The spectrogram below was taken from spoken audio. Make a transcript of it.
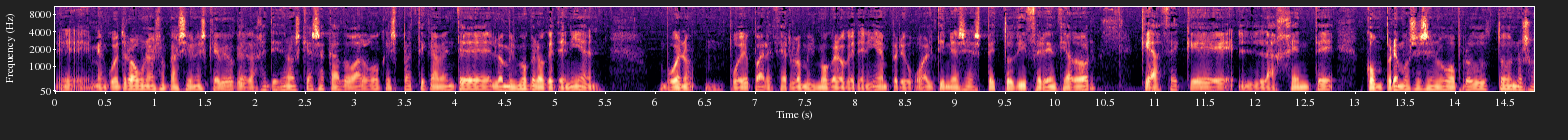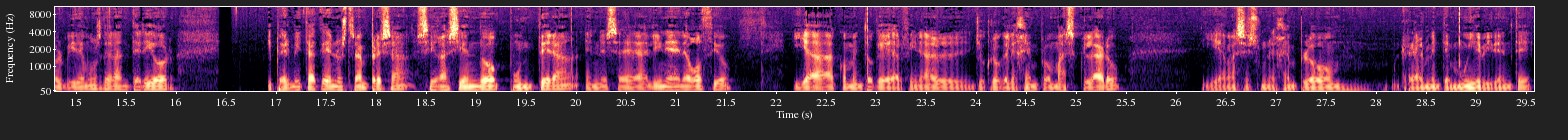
eh, me encuentro en algunas ocasiones que veo que la gente dice, no, es que ha sacado algo que es prácticamente lo mismo que lo que tenían. Bueno, puede parecer lo mismo que lo que tenían, pero igual tiene ese aspecto diferenciador que hace que la gente compremos ese nuevo producto, nos olvidemos del anterior y permita que nuestra empresa siga siendo puntera en esa línea de negocio ya comento que al final yo creo que el ejemplo más claro, y además es un ejemplo realmente muy evidente,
